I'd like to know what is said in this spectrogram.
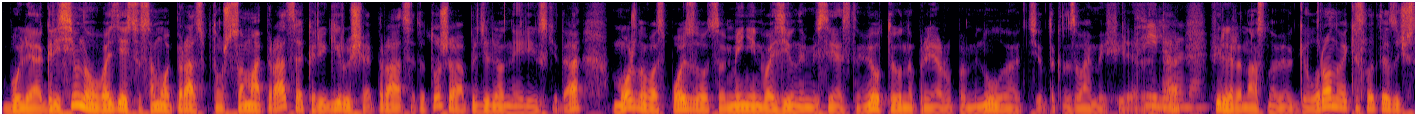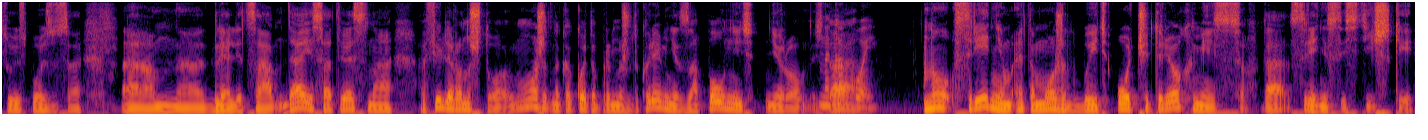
более агрессивному воздействию самой операции, потому что сама операция, коррегирующая операция, это тоже определенные риски, да, можно воспользоваться менее инвазивными средствами. Вот ты, например, упомянула те, так называемые филлеры. Филлеры, да? Да. филлеры на основе гиалуроновой кислоты зачастую используются э, для лица, да, и, соответственно, филлер, он что? Может на какой-то промежуток времени заполнить неровность. На да? какой? Ну, в среднем это может быть от 4 месяцев, да, среднестатистический,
